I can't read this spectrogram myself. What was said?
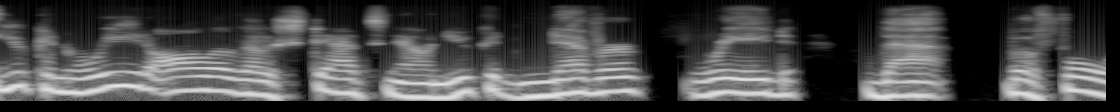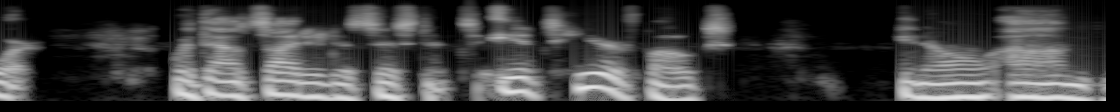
you can read all of those stats now, and you could never read that before without sighted assistance. It's here, folks. You know, um,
